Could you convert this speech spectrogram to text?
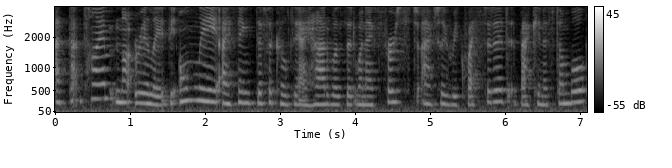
At that time, not really. The only I think difficulty I had was that when I first actually requested it back in Istanbul,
